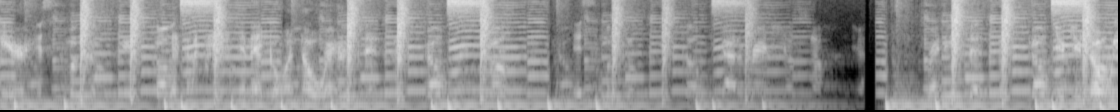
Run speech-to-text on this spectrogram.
here. It's McCook. Let's go. It ain't going nowhere. Ready, go. Go. It's McCook. Let's go. Got a radio show. Yeah. Ready, set, go. You, you know we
